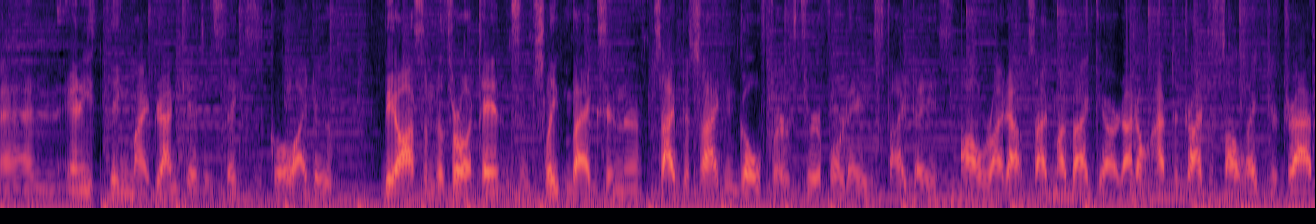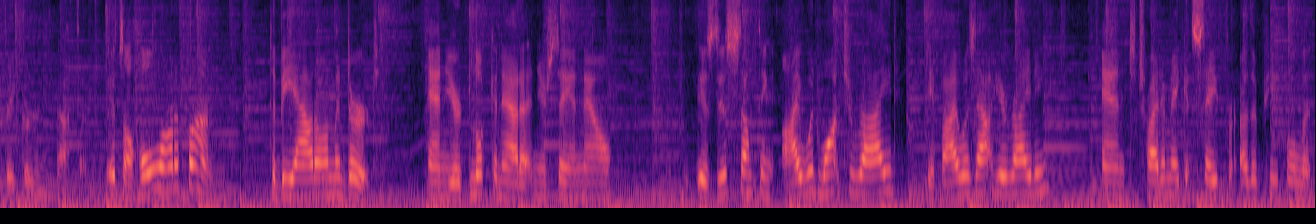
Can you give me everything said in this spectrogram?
And anything my grandkids think is cool, I do. Be awesome to throw a tent and some sleeping bags in the side by side and go for three or four days, five days. All right outside my backyard. I don't have to drive to Salt Lake the traffic or nothing. It's a whole lot of fun to be out on the dirt and you're looking at it and you're saying, now, is this something I would want to ride if I was out here riding? And to try to make it safe for other people and,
